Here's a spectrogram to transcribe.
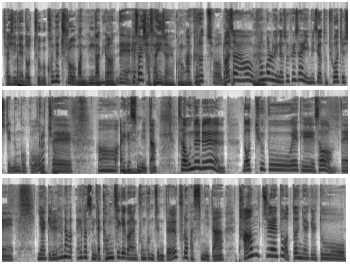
자신의 너튜브 컨텐츠로 만든다면 네. 회사의 자산이잖아요. 그런 거. 아, 그렇죠. 그렇죠. 맞아요. 네. 그런 걸로 인해서 회사의 이미지가 더 좋아질 수도 있는 거고. 그렇죠. 네. 어, 알겠습니다. 자, 오늘은 너튜브에 대해서, 네, 이야기를 해나, 해봤습니다. 겸직에 관한 궁금증들 풀어봤습니다. 다음 주에도 어떤 이야기를 또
